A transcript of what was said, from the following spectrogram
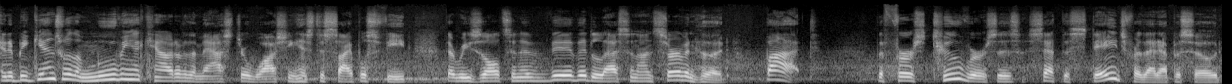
And it begins with a moving account of the Master washing his disciples' feet that results in a vivid lesson on servanthood. But the first two verses set the stage for that episode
